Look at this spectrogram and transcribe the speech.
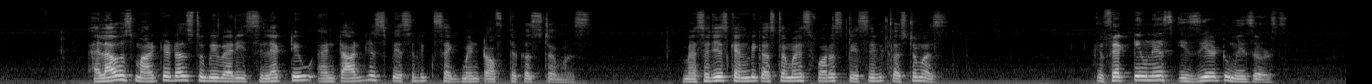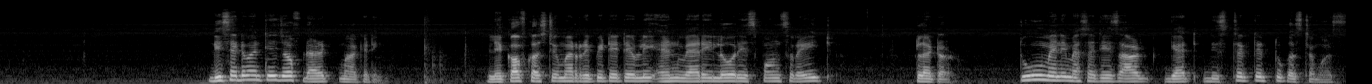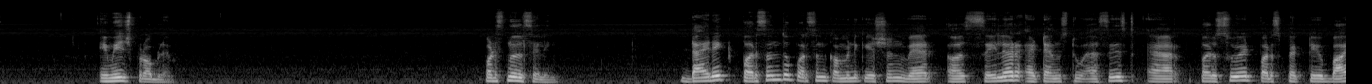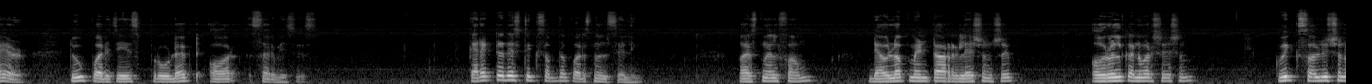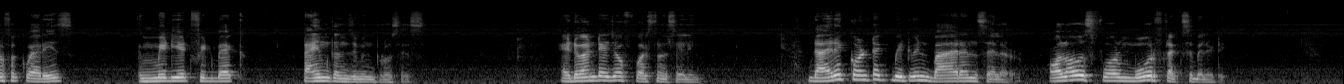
Allows marketers to be very selective and target specific segment of the customers. Messages can be customized for a specific customers effectiveness easier to measure. Disadvantage of direct marketing. Lack of customer repetitively and very low response rate. Clutter. Too many messages are get distracted to customers. Image problem. Personal selling. Direct person to person communication where a seller attempts to assist or persuade prospective buyer to purchase product or services. Characteristics of the personal selling personal firm, development or relationship, oral conversation, quick solution of queries, immediate feedback, time consuming process. Advantage of personal selling direct contact between buyer and seller allows for more flexibility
